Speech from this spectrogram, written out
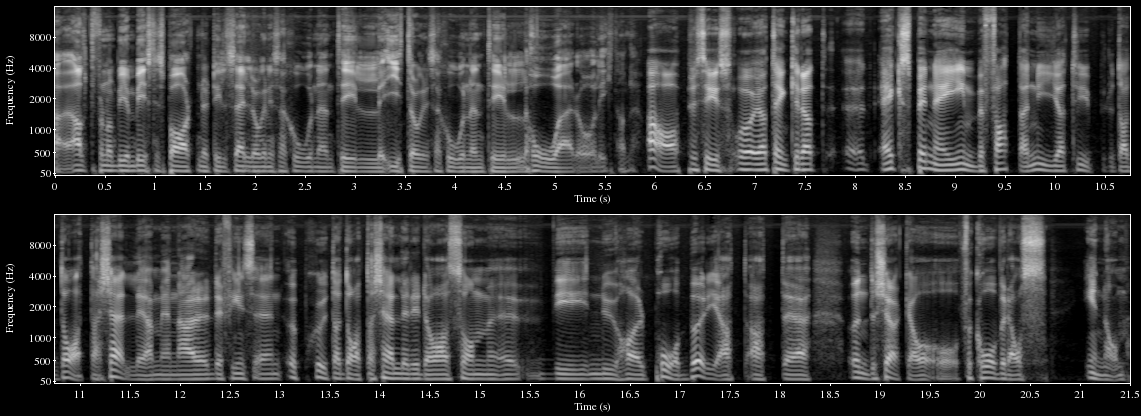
eh, allt från att bli en businesspartner till säljorganisationen till IT-organisationen till HR och liknande. Ja, precis. Och jag tänker att eh, inbefattar nya typer av datakällor. Jag menar, det finns en uppskjut av datakällor idag som eh, vi nu har påbörjat att undersöka och förkovra oss inom.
